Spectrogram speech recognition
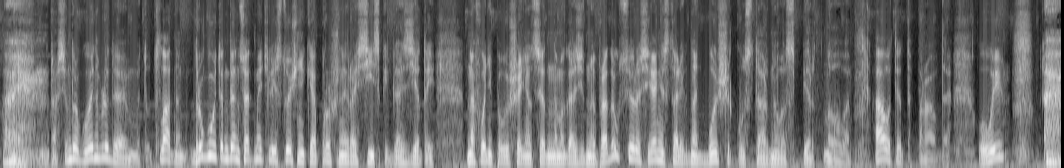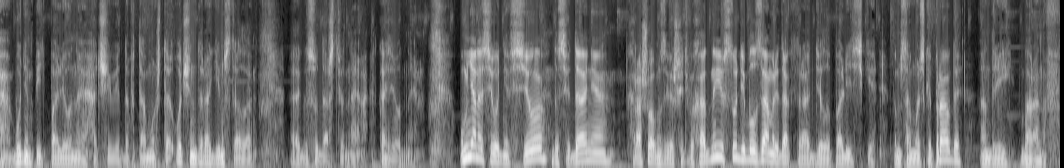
Ай, совсем другое наблюдаем мы тут. Ладно, другую тенденцию отметили источники, опрошенные российской газетой. На фоне повышения цен на магазинную продукцию россияне стали гнать больше кустарного спиртного. А вот это правда. Увы, будем пить паленое, очевидно, потому что очень дорогим стало э, государственное, казенное. У меня на сегодня все. До свидания. Хорошо вам завершить выходные. В студии был замредактора отдела политики «Комсомольской правды» Андрей Баранов.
